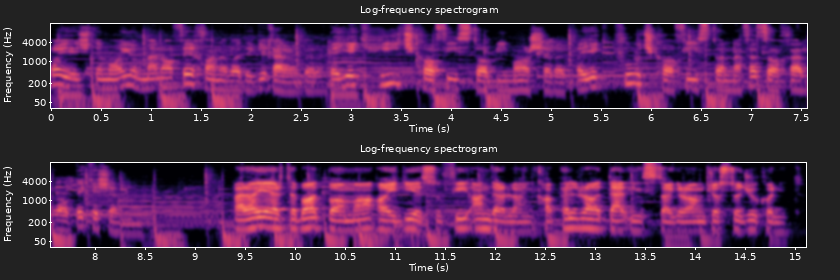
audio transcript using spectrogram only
های اجتماعی و منافع خانوادگی قرار دارد و یک هیچ کافی است تا بیمار شود و یک پوچ کافی است تا نفس آخر را بکشد. برای ارتباط با ما آیدی صوفی underline کاپل را در اینستاگرام جستجو کنید.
